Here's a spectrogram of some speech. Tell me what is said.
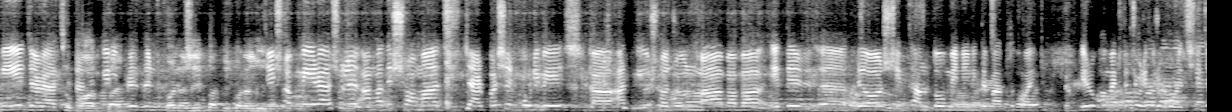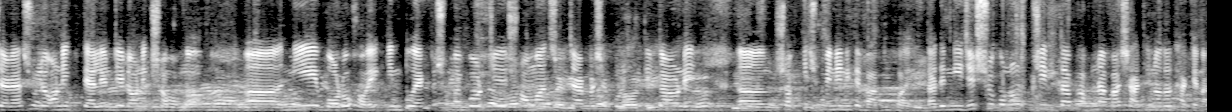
মেয়ে যারা আছে তাদেরকে রিপ্রেজেন্ট করেছি। যেসব মেয়েরা আসলে আমাদের সমাজ চারপাশের পরিবেশ আত্মীয় স্বজন মা বাবা এদের দেওয়ার সিদ্ধান্ত মেনে নিতে বাধ্য হয়। এরকম একটা চরিত্র করেছি যারা আসলে অনেক ট্যালেন্টেড অনেক স্বপ্ন নিয়ে বড় হয়। কিন্তু একটা সময় পর যে সমাজ চারপাশের পরিস্থিতির কারণে আহ, সবকিছু মেনে নিতে বাধ্য হয়। তাদের নিজস্ব কোনো চিন্তা ভাবনা বা স্বাধীনতা থাকে না।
